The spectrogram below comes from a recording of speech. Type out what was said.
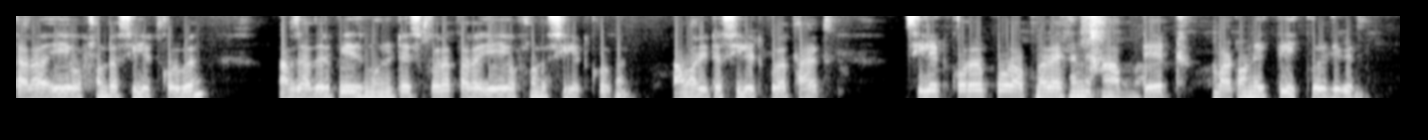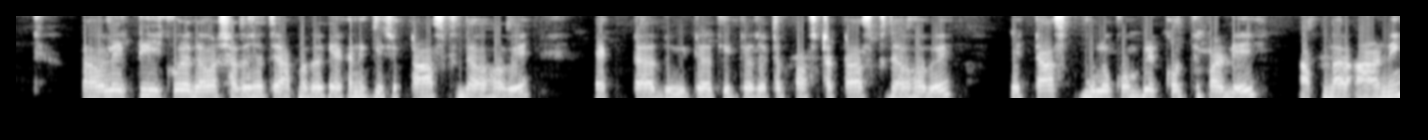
তারা এই অপশনটা সিলেক্ট করবেন। আর যাদের পেজ মনিটাইজ করা, তারা এই অপশনটা সিলেক্ট করবেন। আমার এটা সিলেক্ট করা থাক। সিলেক্ট করার পর আপনারা এখানে আপডেট বাটনে ক্লিক করে দিবেন। তাহলে ক্লিক করে দেওয়ার সাথে সাথে আপনাদেরকে এখানে কিছু টাস্ক দেওয়া হবে। একটা, দুইটা, তিনটা, চারটা, পাঁচটা টাস্ক দেওয়া হবে। এই টাস্কগুলো কমপ্লিট করতে পারলেই আপনার আর্নিং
